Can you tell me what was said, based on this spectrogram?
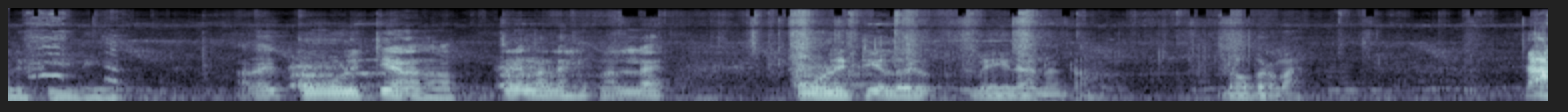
ഒരു ഫീലിങ് അതായത് ക്വാളിറ്റിയാണ് അത് അത്രയും നല്ല നല്ല ക്വാളിറ്റി ഉള്ളൊരു മെയിലാണ് കേട്ടോ. ഡോബർമാൻ ആ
